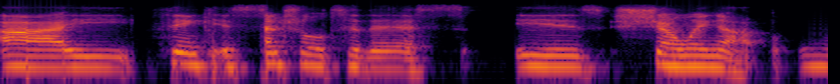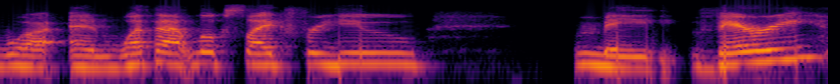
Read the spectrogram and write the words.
i think is central to this is showing up. What and what that looks like for you may vary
